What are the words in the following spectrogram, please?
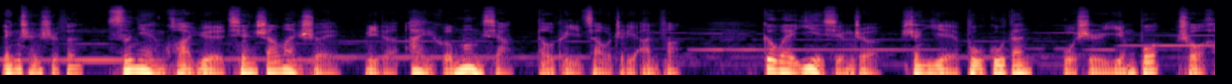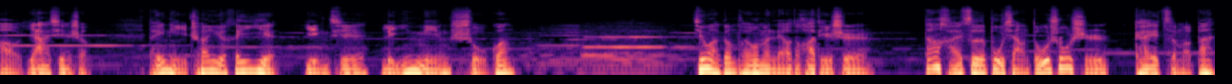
凌晨时分，思念跨越千山万水，你的爱和梦想都可以在我这里安放。各位夜行者，深夜不孤单。我是迎波，绰号鸭先生，陪你穿越黑夜。迎接黎明曙光。今晚跟朋友们聊的话题是：当孩子不想读书时该怎么办？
